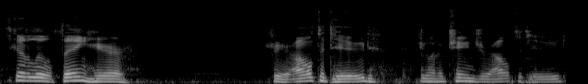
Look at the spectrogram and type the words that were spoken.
It's got a little thing here for your altitude, if you want to change your altitude.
